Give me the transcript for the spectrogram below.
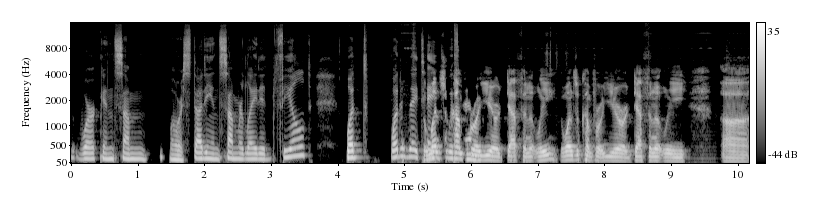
work in some or study in some related field? What what do they take? The ones who come them? for a year, definitely. The ones who come for a year are definitely uh,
